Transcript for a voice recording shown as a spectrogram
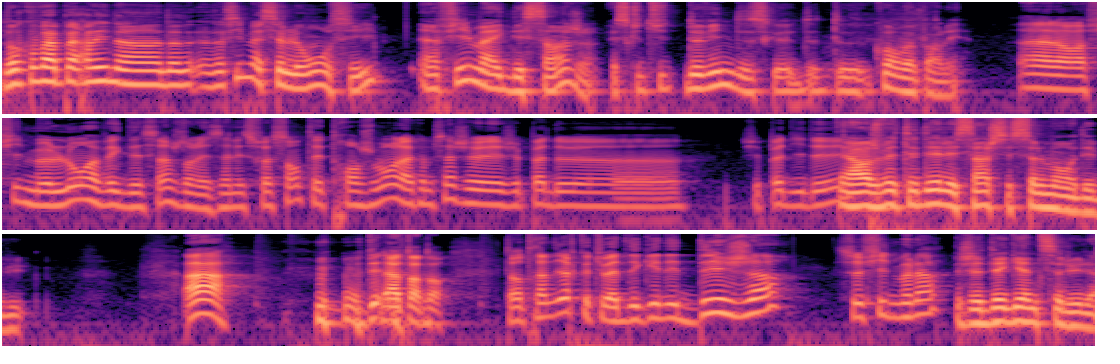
Donc on va parler d'un film assez long aussi. un film avec des singes. Est-ce que tu devines de, ce que, de, de quoi on va parler? Alors, un film long avec des singes dans les années 60, étrangement, là, comme ça, j'ai j'ai pas de. J'ai pas d'idée. Alors, je vais t'aider, les singes, c'est seulement au début. Ah Dé- Attends, attends. T'es en train de dire que tu vas dégainer déjà ce film-là Je dégaine celui-là.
